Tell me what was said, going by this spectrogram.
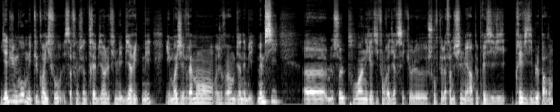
il y a de l'humour, mais que quand il faut, ça fonctionne très bien, le film est bien rythmé, et moi j'ai vraiment, j'ai vraiment bien aimé. Même si euh, le seul point négatif, on va dire, c'est que le, je trouve que la fin du film est un peu prévisible, pardon,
